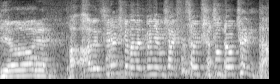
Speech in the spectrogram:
Biorę. A, ale córeczko, nawet go nie musiałaś na swoje przycudne oczęta.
